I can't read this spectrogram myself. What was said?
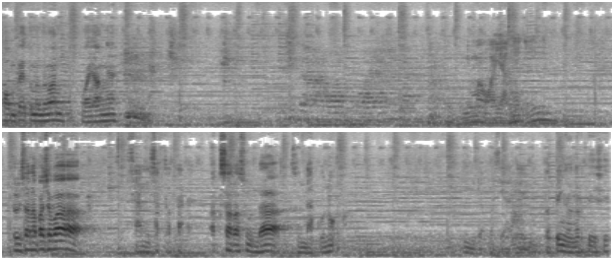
komplit teman-teman wayangnya. Ini mah wayangnya ini. Tulisan apa coba? Sansekerta Aksara Sunda. Sunda kuno. Iya masih ada ini. Tapi nggak ngerti sih.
